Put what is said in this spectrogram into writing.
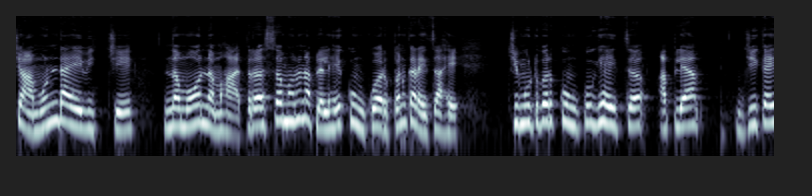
चामुंडाय विच्चे नमो नमहा. तर असं म्हणून आपल्याला हे कुंकू अर्पण करायचं आहे. चिमूटभर कुंकू घ्यायचं आपल्या जी काही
